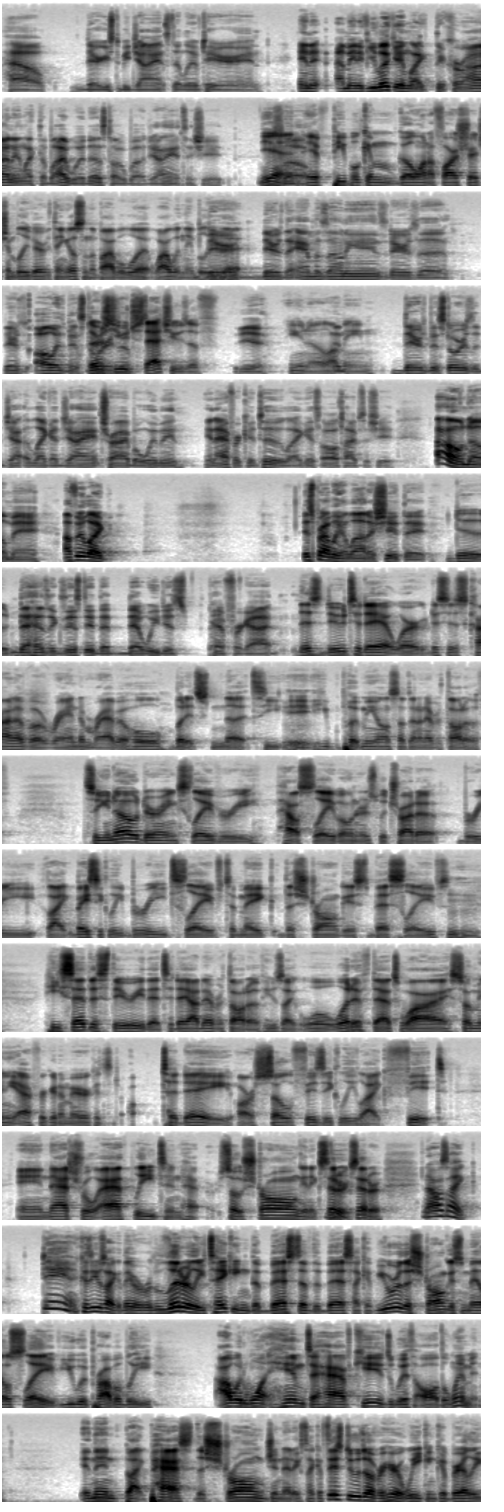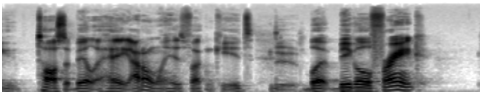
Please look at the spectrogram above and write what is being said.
how there used to be giants that lived here, and and it, I mean if you look in like the Quran and like the Bible, it does talk about giants and shit. Yeah, So- if people can go on a far stretch and believe everything else in the Bible, what? Why wouldn't they believe There, that? there's the Amazonians. There's a there's always been stories. There's huge Of, statues of, yeah, you know, I mean, there's been stories of gi- like a giant tribe of women in Africa too. Like it's all types of shit. I don't know, man. I feel like it's probably a lot of shit that dude, that has existed that that we just have forgot. this dude today at work, this is kind of a random rabbit hole, but it's nuts. He Mm-hmm. he put me on something I never thought of. So you know during slavery how slave owners would try to breed like basically breed slaves to make the strongest best slaves. Mm-hmm. He said this theory that today I never thought of. He was like, "Well, what if that's why so many African Americans today are so physically like fit and natural athletes and ha- so strong and et cetera, Yeah. et cetera. And I was like, damn, because he was like, they were literally taking the best of the best. Like, if you were the strongest male slave, you would probably, I would want him to have kids with all the women. And then like pass the strong genetics. Like if this dude's over here weak and could barely toss a bale of hay, I don't want his fucking kids. Yeah. But big old Frank,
